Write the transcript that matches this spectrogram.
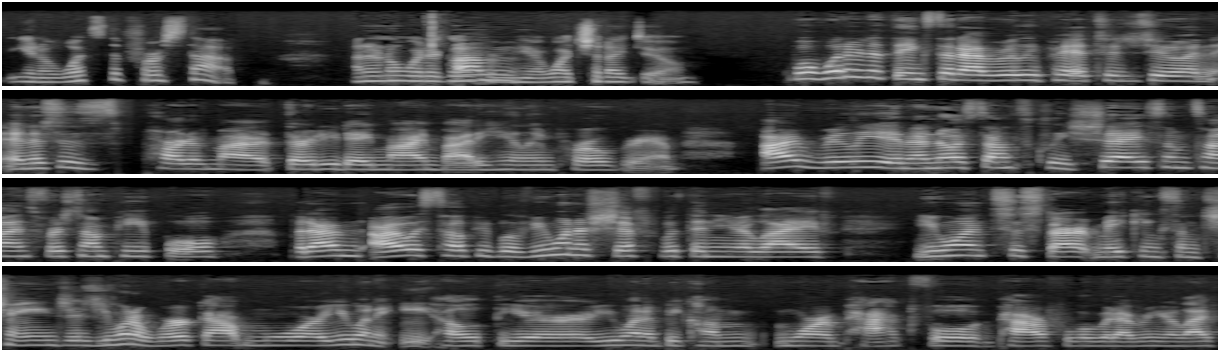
you know, what's the first step? I don't know where to go um, from here. What should I do? Well, one of the things that I really pay attention to, and, and this is part of my 30 day mind body healing program, I really, and I know it sounds cliche sometimes for some people, but I'm, I always tell people if you want to shift within your life, you want to start making some changes, you want to work out more, you want to eat healthier, you want to become more impactful and powerful or whatever in your life,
